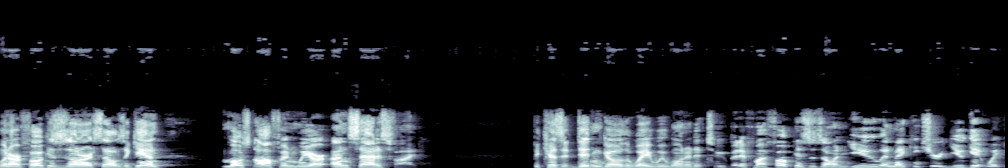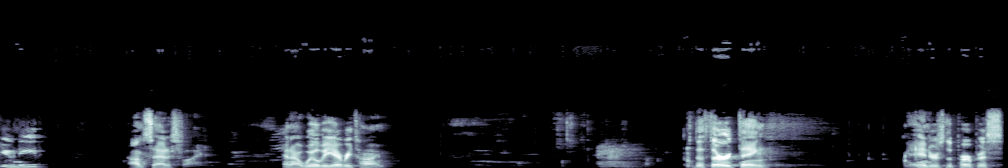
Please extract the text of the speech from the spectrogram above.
when our focus is on ourselves, again, most often we are unsatisfied because it didn't go the way we wanted it to. But if my focus is on you and making sure you get what you need, I'm satisfied. And I will be every time. The third thing hinders the purpose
